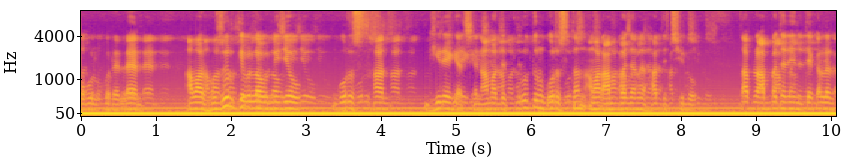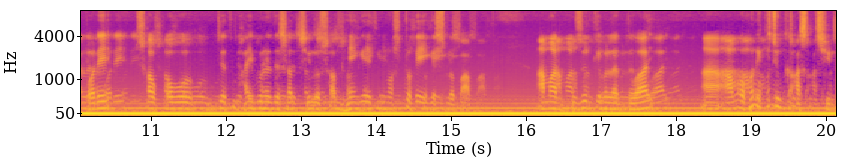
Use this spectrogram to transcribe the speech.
কবুল করে নেন। আমার হুজুর কেবলাও নিজেও গোরস্থান ঘিরে গেছেন। আমাদের পুরাতন গোরস্থান আমার আব্বাজানের হাতে ছিল। তারপর আব্বাজান ইন্তেকালের পরে সব কবর, যে ভাই বোনেদের সব ছিল, সব ভেঙে নষ্ট হয়ে গেছিল বাবা আমার হুজুর কেবলার দোয়ায় আমার ওখানে কিছু গাছ ছিল।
